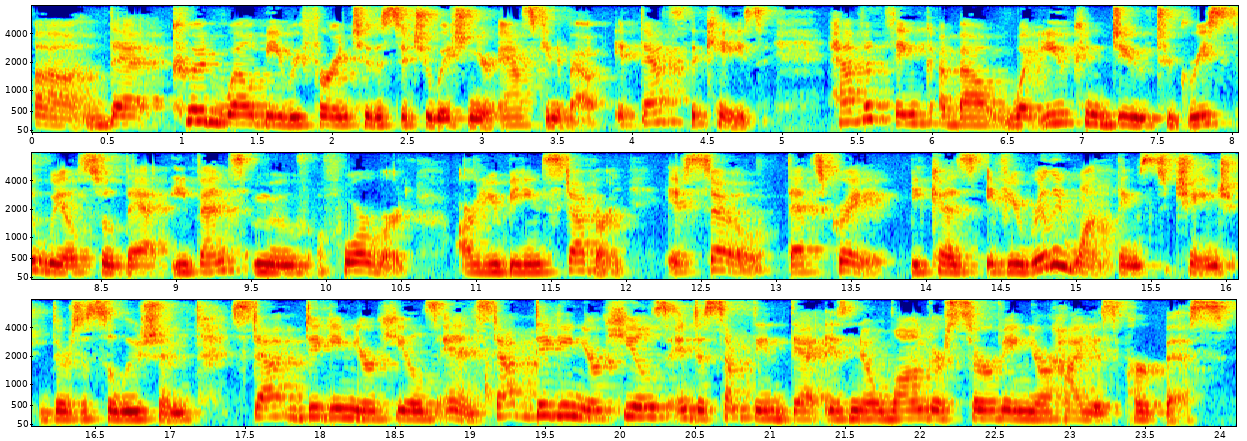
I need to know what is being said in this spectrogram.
uh, that could well be referring to the situation you're asking about. If that's the case, have a think about what you can do to grease the wheel so that events move forward. Are you being stubborn? If so, that's great because if you really want things to change, there's a solution. Stop digging your heels in. Stop digging your heels into something that is no longer serving your highest purpose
